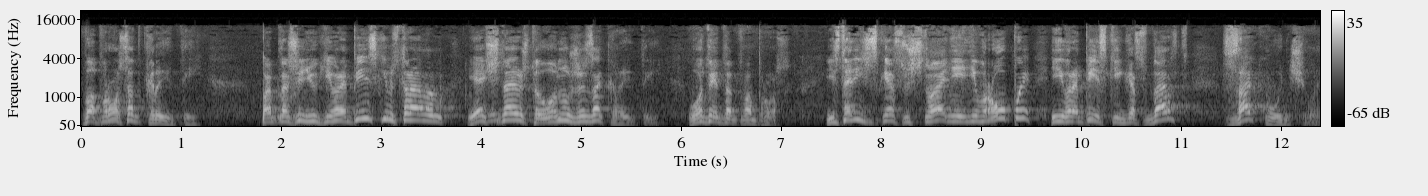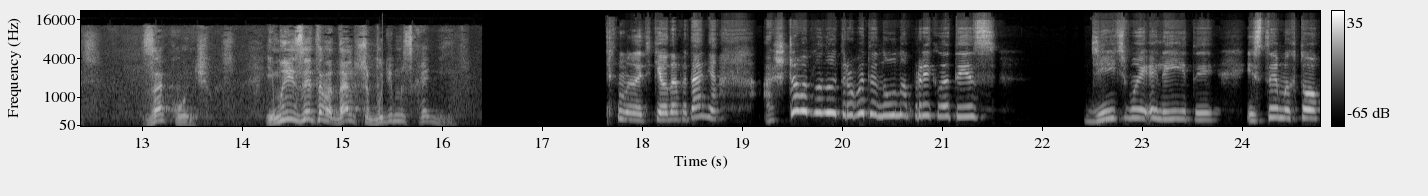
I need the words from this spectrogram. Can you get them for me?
вопрос открытый. По отношению к европейским странам я считаю, что он уже закрытый. Вот этот вопрос. Историческое существование Европы и европейских государств закончилось. Закончилось. И мы из этого дальше будем исходить. Мене тільки одне питання: а що ви плануєте робити, ну, наприклад, із дітьми еліти, із тими, хто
